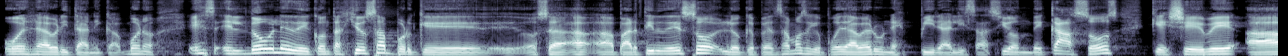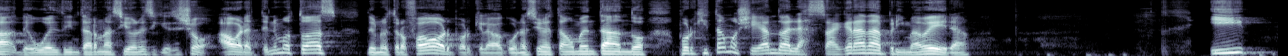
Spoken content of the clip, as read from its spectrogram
o es la británica. Bueno, es el doble de contagiosa porque, eh, o sea, a, partir de eso lo que pensamos es que puede haber una espiralización de casos que lleve a de vuelta internaciones y qué sé yo. Ahora, tenemos todas de nuestro favor porque la vacunación está aumentando, porque estamos llegando a la sagrada primavera. Y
